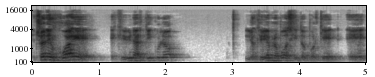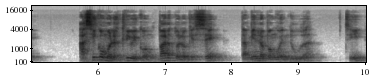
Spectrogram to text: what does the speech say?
yo el enjuague escribí un artículo lo escribí a propósito, porque eh, así como lo escribo y comparto lo que sé, también lo pongo en duda, ¿sí?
